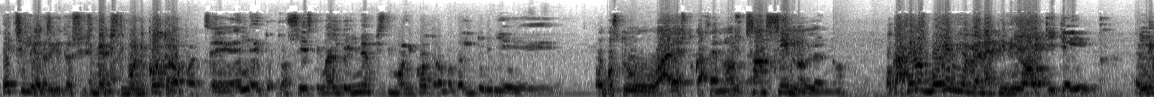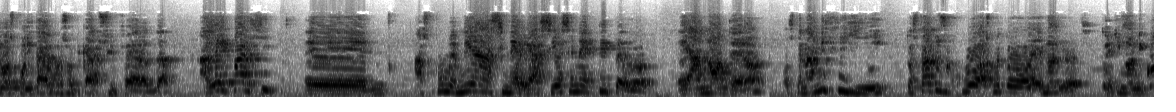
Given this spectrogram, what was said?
Έτσι λειτουργεί το Με σύστημα. επιστημονικό τρόπο. Έτσι. Ε, Το, το σύστημα λειτουργεί με επιστημονικό τρόπο. Δεν λειτουργεί όπως του αρέσει του καθενός. Σαν σύνολο εννοώ. Ο καθένας μπορεί βέβαια να επιδιώκει και λι- λίγος πολύ τα προσωπικά του συμφέροντα, αλλά υπάρχει ε, ας πούμε μια συνεργασία σε ένα επίπεδο ε, ανώτερο, ώστε να μην φυγεί το status quo, ας πούμε, το, Έτσι, κοινωνικό- έτσι. το κοινωνικό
